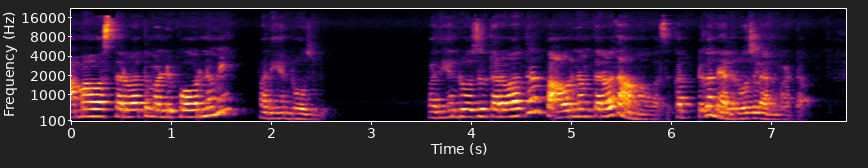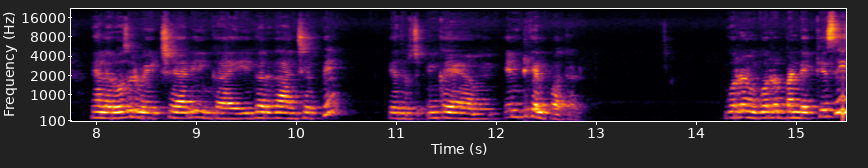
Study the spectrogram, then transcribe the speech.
అమావాస్య తర్వాత మళ్ళీ పౌర్ణమి పదిహేను రోజులు. పదిహేను రోజుల తర్వాత పౌర్ణమి తర్వాత అమావాస్య. కరెక్ట్గా నెల రోజులు అనమాట నెల రోజులు వెయిట్ చేయాలి ఇంకా ఈగర్గా అని చెప్పి ఎదురు ఇంకా ఇంటికి వెళ్ళిపోతాడు గుర్రం గుర్ర బండి ఎక్కేసి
